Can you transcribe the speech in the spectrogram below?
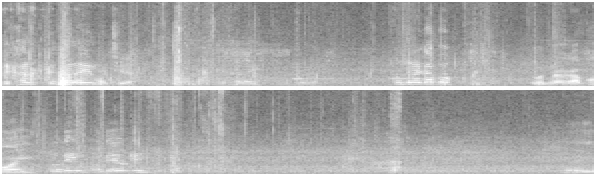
Dejala ahí, mochila. Dejala ahí. Contra el capo. Contra el capó ahí. Ok, ok, ok. Y ahí.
